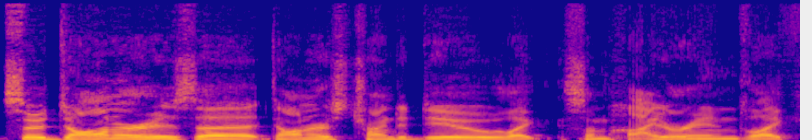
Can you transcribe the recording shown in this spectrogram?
so Donner is uh Donner is trying to do like some higher end like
